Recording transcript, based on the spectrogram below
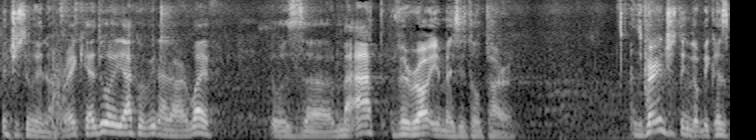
Interestingly enough, right? Kiadua Yaakov Avinu had a hard life. It was uh, Ma'at V'ra'im, as he told Parah. It's very interesting though because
